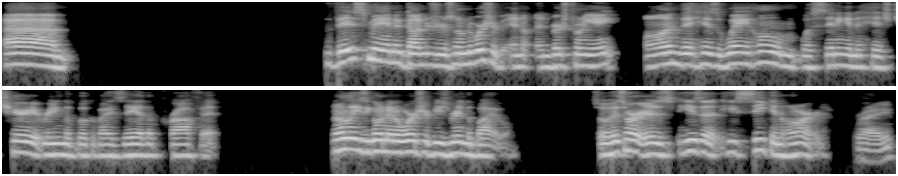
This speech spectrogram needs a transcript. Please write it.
Um, this man had gone to Jerusalem to worship, and in verse twenty eight, on the, his way home, was sitting in his chariot reading the book of Isaiah the prophet. Not only is he going down to worship, he's reading the Bible. So his heart is he's a he's seeking hard. Right.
